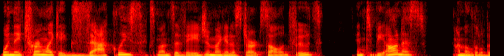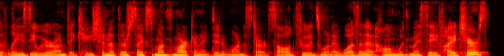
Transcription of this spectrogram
When they turn like exactly six months of age, am I going to start solid foods? And to be honest, I'm a little bit lazy. We were on vacation at their six month mark, and I didn't want to start solid foods when I wasn't at home with my safe high chairs.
